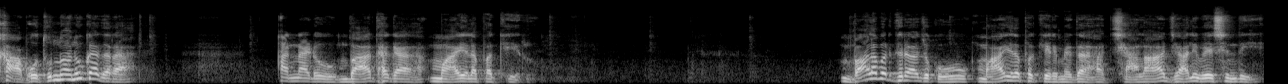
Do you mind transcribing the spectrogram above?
కాబోతున్నాను కదరా అన్నాడు బాధగా మాయల పకీరు. బాలవర్ధిరాజుకు మాయల పకీరు మీద చాలా జాలి వేసింది.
